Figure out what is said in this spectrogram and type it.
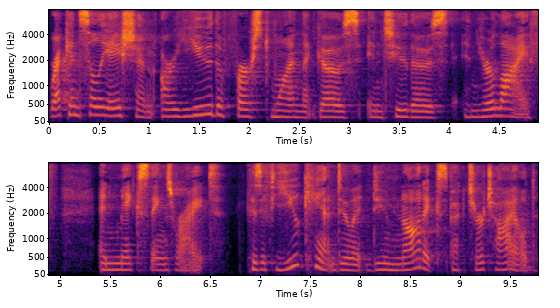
Reconciliation, are you the first one that goes into those in your life and makes things right? Because if you can't do it, do not expect your child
